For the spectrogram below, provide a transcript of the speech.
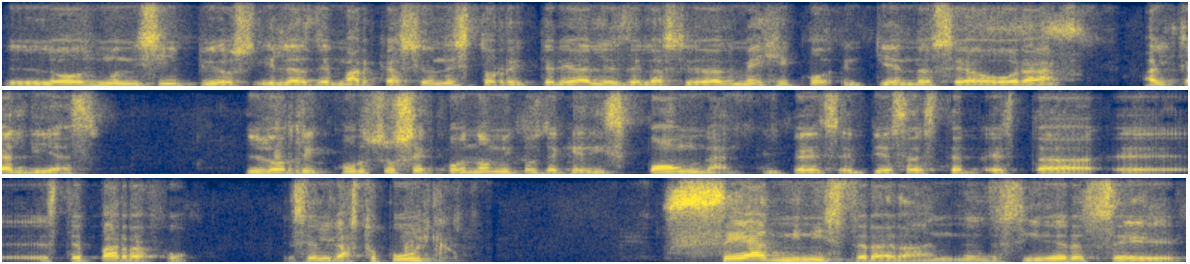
los municipios y las demarcaciones territoriales de la Ciudad de México, entiéndase ahora alcaldías, los recursos económicos de que dispongan, empieza este, eh, este párrafo, es el gasto público. Se administrarán, es decir, se,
